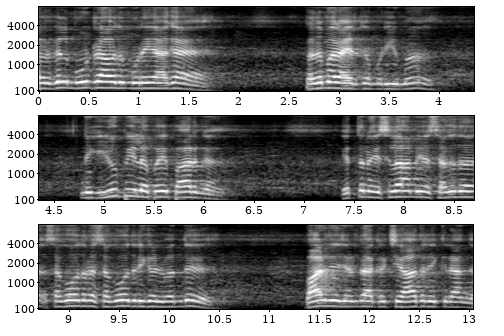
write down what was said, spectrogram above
அவர்கள் மூன்றாவது முறையாக பிரதமராக இருக்க முடியுமா? இன்றைக்கி யூபியில் போய் பாருங்கள் எத்தனை இஸ்லாமிய சகோத சகோதர சகோதரிகள் வந்து பாரதிய ஜனதா கட்சி ஆதரிக்கிறாங்க.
